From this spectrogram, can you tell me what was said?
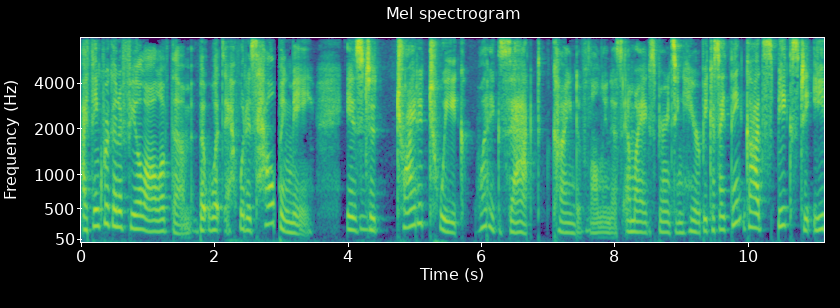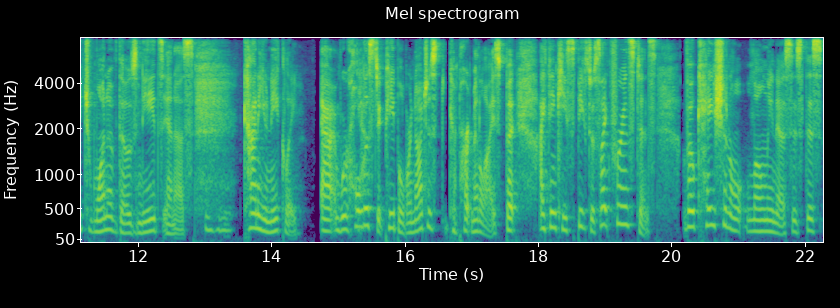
I think we're going to feel all of them. But what what is helping me is mm-hmm. to try to tweak what exact kind of loneliness am I experiencing here? Because I think God speaks to each one of those needs in us mm-hmm. kind of uniquely. Uh, we're holistic yeah. people. We're not just compartmentalized, but I think he speaks to us. Like, for instance, vocational loneliness is this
